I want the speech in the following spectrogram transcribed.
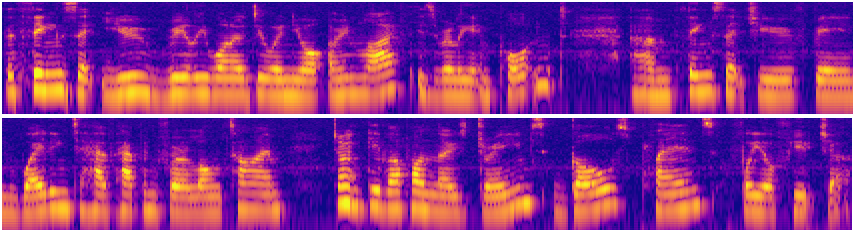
The things that you really want to do in your own life is really important. Um, things that you've been waiting to have happen for a long time. Don't give up on those dreams, goals, plans for your future.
